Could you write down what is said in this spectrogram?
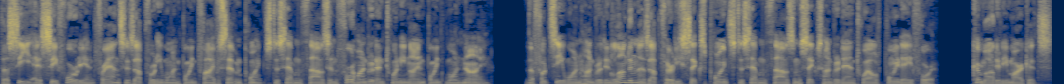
The CAC 40 in France is up 41.57 points to 7,429.19. The FTSE 100 in London is up 36 points to 7,612.84. Commodity markets.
